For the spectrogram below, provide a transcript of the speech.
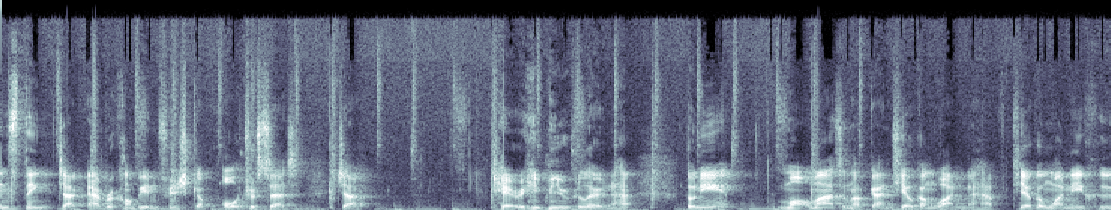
instinct จาก Abercrombie Finch กับ Ultra Set จาก Terry Mugler นะฮะ ตัวนี้เหมาะมากสำหรับการเที่ยวกลางวันนะครับ เที่ยวกลางวันนี้คือ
